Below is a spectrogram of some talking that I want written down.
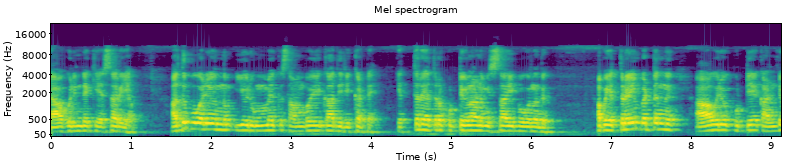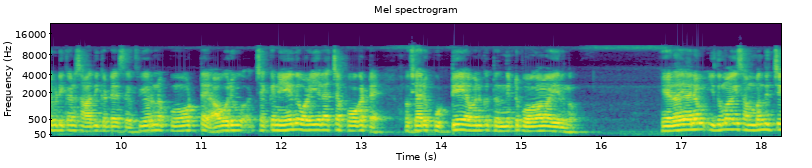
രാഹുലിന്റെ കേസറിയാം. അതുപോലെയൊന്നും ഈ ഒരു ഉമ്മയ്ക്ക് സംഭവിക്കാതിരിക്കട്ടെ. എത്ര എത്ര കുട്ടികളാണ് മിസ്സായി പോകുന്നത്. അപ്പൊ എത്രയും പെട്ടെന്ന് ആ ഒരു കുട്ടിയെ കണ്ടുപിടിക്കാൻ സാധിക്കട്ടെ സഫീറിനെ പോട്ടെ ആ ഒരു ചെക്കൻ ഏത് വഴിയിലച്ച പോകട്ടെ പക്ഷെ ആ ഒരു കുട്ടിയെ അവനക്ക് തിന്നിട്ട് പോകാമായിരുന്നു. ഏതായാലും ഇതുമായി സംബന്ധിച്ച്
